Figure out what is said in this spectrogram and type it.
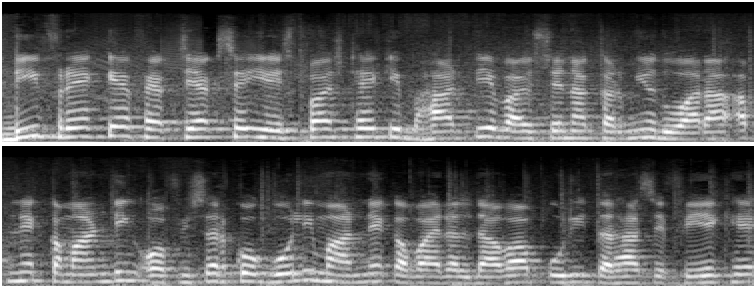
डी फ्रेक के फैक्ट चेक से ये स्पष्ट है की भारतीय वायुसेना कर्मियों द्वारा अपने कमांडिंग ऑफिसर को गोली मारने का वायरल दावा पूरी तरह से फेक है,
